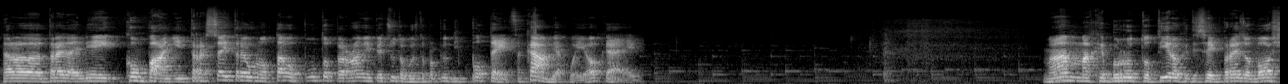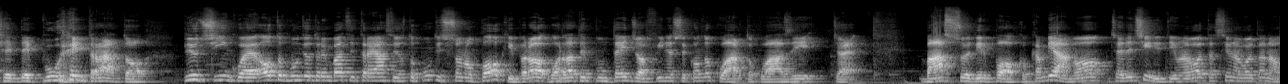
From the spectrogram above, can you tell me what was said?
tre dai miei compagni, 3-6-3-1, ottavo punto, per noi mi è piaciuto questo proprio di potenza, cambia qui, ok. Mamma che brutto tiro che ti sei preso Bosch ed è pure entrato più 5, 8 punti, 8 rimbalzi, 3 assi, 8 punti sono pochi, però guardate il punteggio a fine secondo quarto quasi, cioè, basso e dir poco. Cambiamo? Cioè, deciditi, una volta sì, una volta no.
